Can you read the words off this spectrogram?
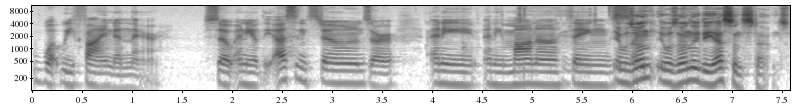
what we find in there. So any of the essence stones or any any mana things. It was like- on, it was only the essence stones.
